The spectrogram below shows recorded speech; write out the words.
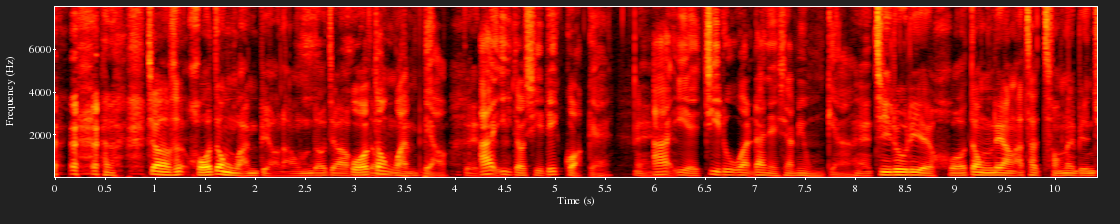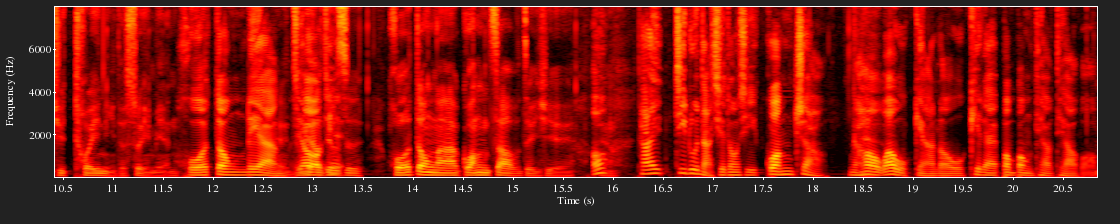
叫是活动腕表啦，我们都叫活动腕表。对，啊，伊都是你挂嘅，啊，也记录我咱的下面物件，记录你的活动量啊，才从那边去推你的睡眠。活动量主要就是活动啊，光照这些。哦，它记录哪些东西？光照。然后我有行路起来蹦蹦跳跳不？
